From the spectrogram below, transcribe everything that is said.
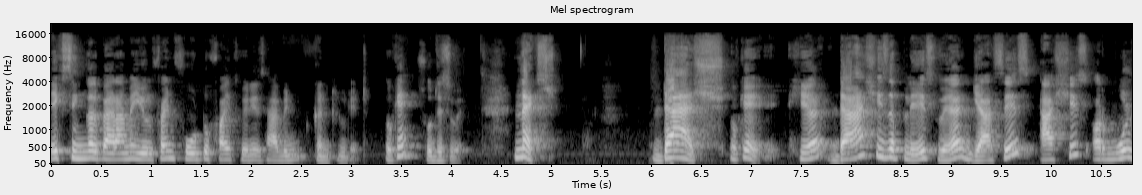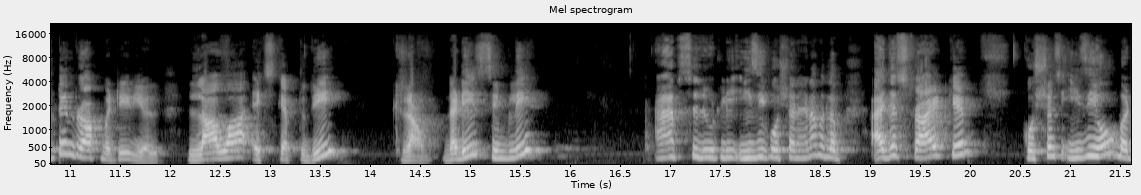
एक single para में you will find four to five theories have been concluded. Okay, so this way. Next, dash. Okay, here dash is a place where gases, ashes or molten rock material, lava escape to the ground. That is simply absolutely easy question है ना मतलब आई जस्ट ट्राइड के क्वेश्चन इजी हो but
